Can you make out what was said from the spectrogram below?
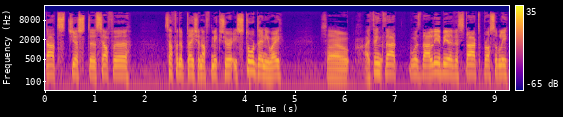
that's just a self uh, self adaptation of mixture. Is stored anyway. So I think that was the little bit at the start possibly.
